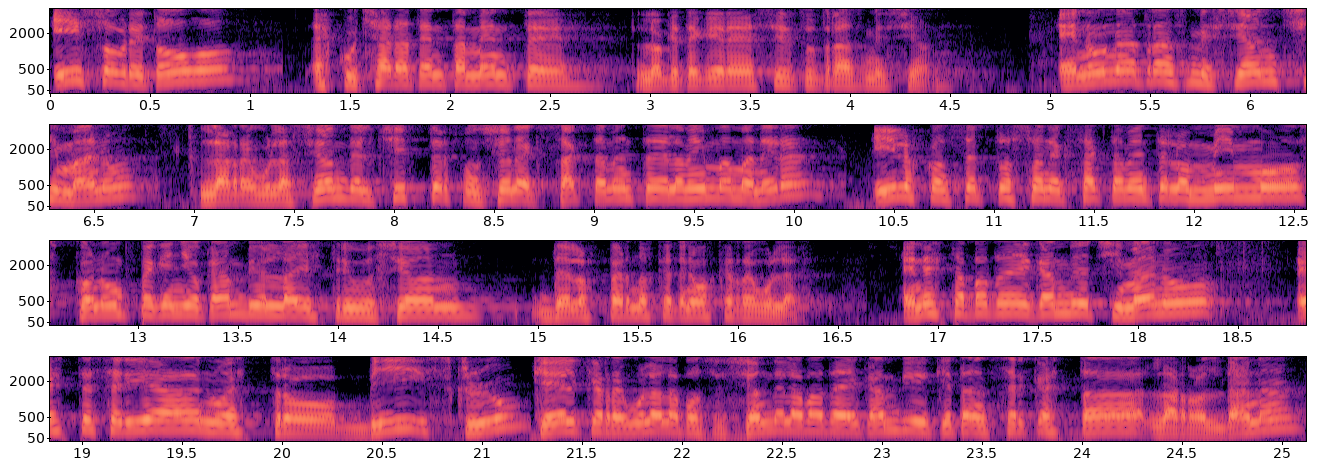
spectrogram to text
y sobre todo escuchar atentamente lo que te quiere decir tu transmisión. En una transmisión Shimano, la regulación del shifter funciona exactamente de la misma manera y los conceptos son exactamente los mismos con un pequeño cambio en la distribución de los pernos que tenemos que regular. En esta pata de cambio Shimano este sería nuestro B-screw, que es el que regula la posición de la pata de cambio y qué tan cerca está la roldana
